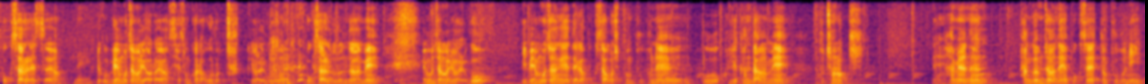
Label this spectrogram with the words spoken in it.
복사를 했어요. 네. 그리고 메모장을 열어요. 세 손가락으로 착 열고 복사를 누른 다음에 메모장을 열고 이 메모장에 내가 복사하고 싶은 부분에 꾹 클릭한 다음에 붙여넣기 네, 하면은 방금 전에 복사했던 부분이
